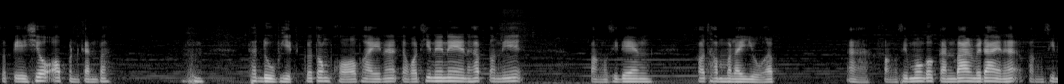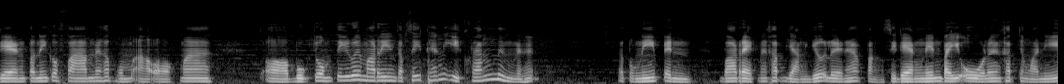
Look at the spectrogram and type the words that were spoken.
สเปเชียลออฟเหมือนกันปะ ถ้าดูผิดก็ต้องขออภัยนะ แต่ว่าที่แน่ๆนะครับ ตอนนี้ฝั่งสีแดงเขาทำอะไรอยู่ครับ อ่า ฝั่งสีม่วงก็กันบ้านไว้ได้นะฝั่งสีแดงตอนนี้ก็ฟาร์มนะครับ ผมอ่าออกมาออบุกโจมตีด้วยมารีนกับซีแทงอีกครั้งหนึ่งนะฮะแล้วตรงนี้เป็นบาแรกนะครับ อย่างเยอะเลยนะครับฝั่งสีแดงเน้นไบโอเลยนะครับ จังหวะนี้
